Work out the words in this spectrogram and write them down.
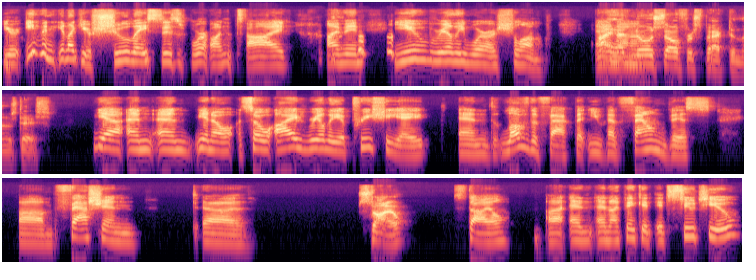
Your even like your shoelaces were untied. I mean, you really were a schlump. I had uh, no self respect in those days. Yeah, and and you know, so I really appreciate and love the fact that you have found this um, fashion uh, Style. style, uh, and and I think it, it suits you.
